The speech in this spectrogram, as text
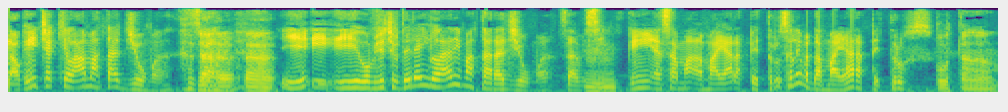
alguém tinha que ir lá matar a Dilma, sabe? Uhum, uhum. E, e, e, o objetivo dele é ir lá e matar a Dilma, sabe? Uhum. Sim, essa Maiara Petrus, você lembra da Maiara Petrus? Puta, não.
